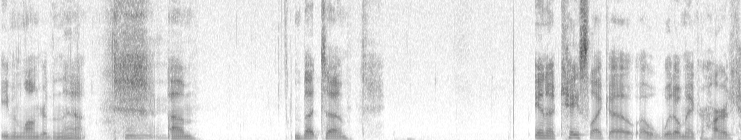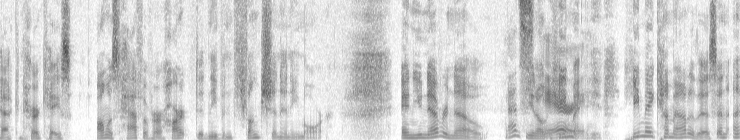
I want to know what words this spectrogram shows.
even longer than that. Um, but. Uh, in a case like a, a widowmaker heart attack, in her case, almost half of her heart didn't even function anymore. And you never know. That's you know, he may he may come out of this, and uh,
